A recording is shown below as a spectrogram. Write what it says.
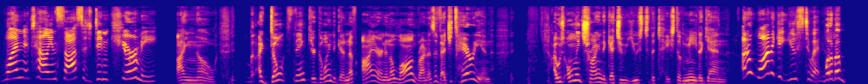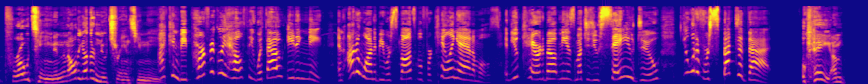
One Italian sausage didn't cure me. I know, but I don't think you're going to get enough iron in the long run as a vegetarian. I was only trying to get you used to the taste of meat again. I don't want to get used to it. What about protein and all the other nutrients you need? I can be perfectly healthy without eating meat, and I don't want to be responsible for killing animals. If you cared about me as much as you say you do, you would have respected that. Okay, I'm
